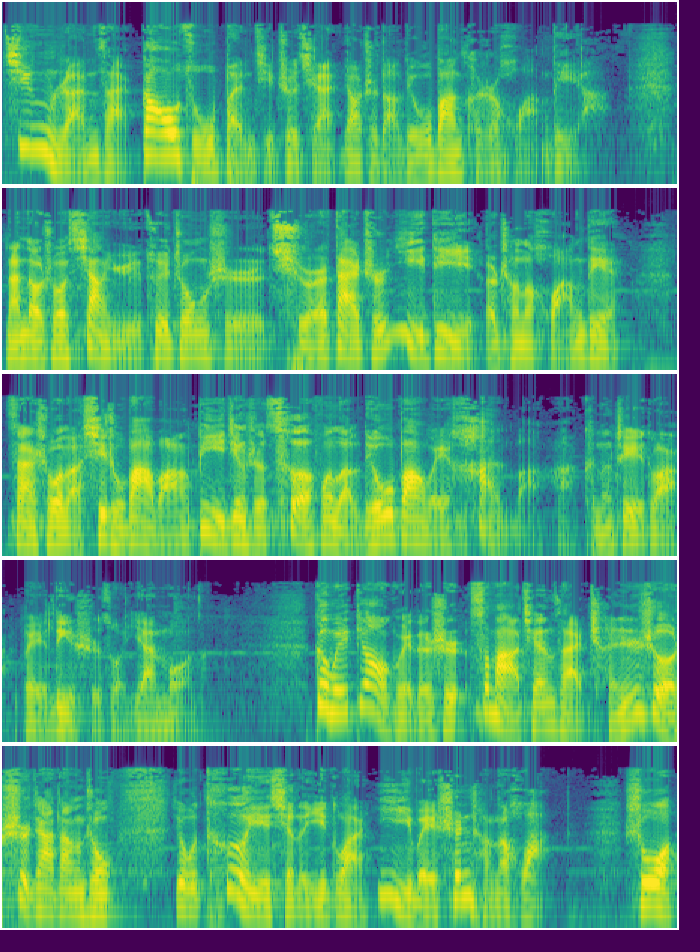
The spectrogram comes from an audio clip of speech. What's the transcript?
竟然在高祖本纪之前。要知道，刘邦可是皇帝啊。难道说项羽最终是取而代之异地而成了皇帝？再说了，西楚霸王毕竟是册封了刘邦为汉王啊，可能这一段被历史所淹没了。更为吊诡的是，司马迁在《陈涉世家》当中，又特意写了一段意味深长的话，说：“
